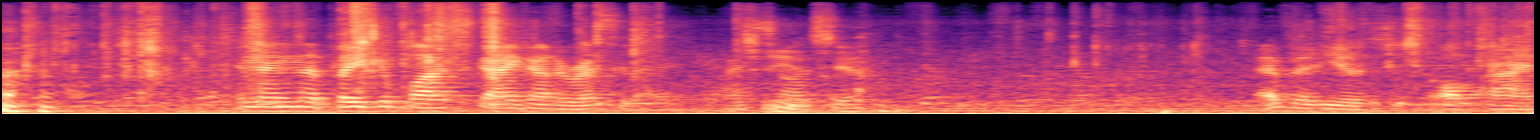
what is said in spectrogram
and then the Bagel Boss guy got arrested. Saw Jeez. too. That video is just all time.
